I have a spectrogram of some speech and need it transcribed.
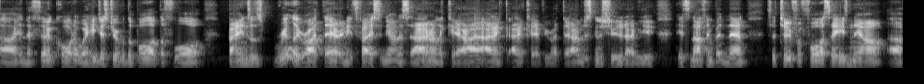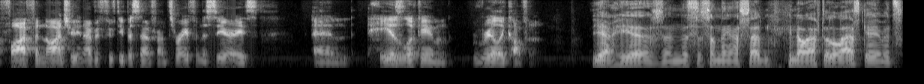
uh, in the third quarter where he just dribbled the ball up the floor. Baynes was really right there in his face, and Giannis said, "I don't really care. I, I don't. I don't care if you're right there. I'm just going to shoot it over you. It's nothing but net." So two for four. So he's now uh, five for nine, shooting over fifty percent from three from the series, and he is looking really confident. Yeah, he is, and this is something I said. You know, after the last game, it's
